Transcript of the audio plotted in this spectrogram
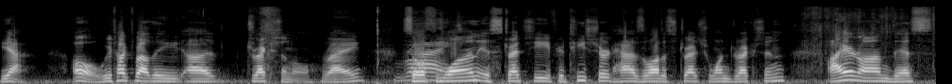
Yeah. Oh, we talked about the uh, directional, right? right? So if one is stretchy, if your T-shirt has a lot of stretch one direction, iron on this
